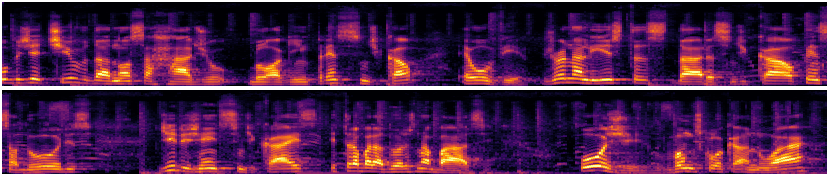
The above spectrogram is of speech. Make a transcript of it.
objetivo da nossa rádio blog Imprensa Sindical é ouvir jornalistas da área sindical, pensadores, dirigentes sindicais e trabalhadores na base. Hoje vamos colocar no ar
